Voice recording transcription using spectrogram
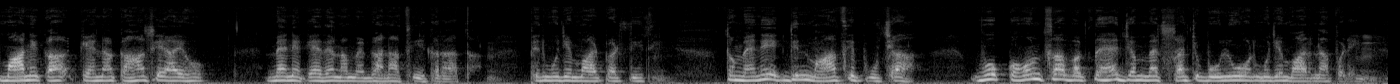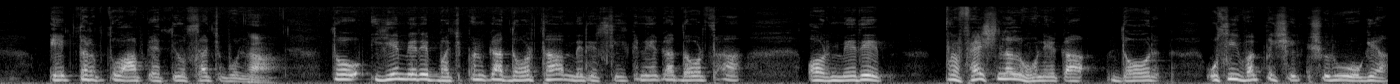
माँ ने कहा कहना कहाँ से आए हो? मैंने कह देना मैं गाना सीख रहा था। फिर मुझे मार पड़ती थी। तो मैंने एक दिन माँ से पूछा वो कौन सा वक्त है जब मैं सच बोलूँ और मुझे मारना पड़े? एक तरफ़ तो आप कहते हो सच बोलना। हाँ। तो ये मेरे बचपन का दौर था मेरे सीखने का दौर था और मेरे प्रोफेशनल होने का दौर उसी वक्त शुरू हो गया।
